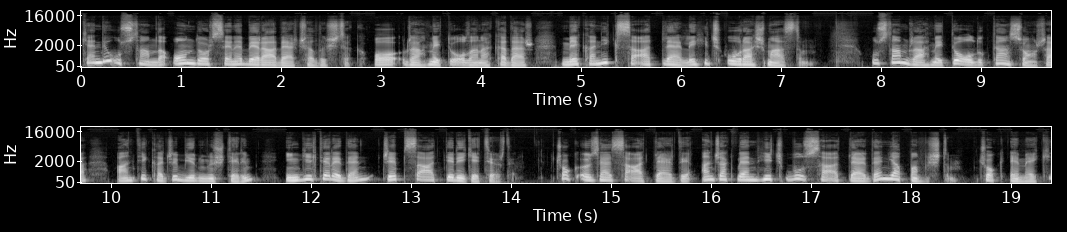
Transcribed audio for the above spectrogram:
Kendi ustamla 14 sene beraber çalıştık. O rahmetli olana kadar mekanik saatlerle hiç uğraşmazdım. Ustam rahmetli olduktan sonra antikacı bir müşterim İngiltere'den cep saatleri getirdi. Çok özel saatlerdi ancak ben hiç bu saatlerden yapmamıştım. Çok emek,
